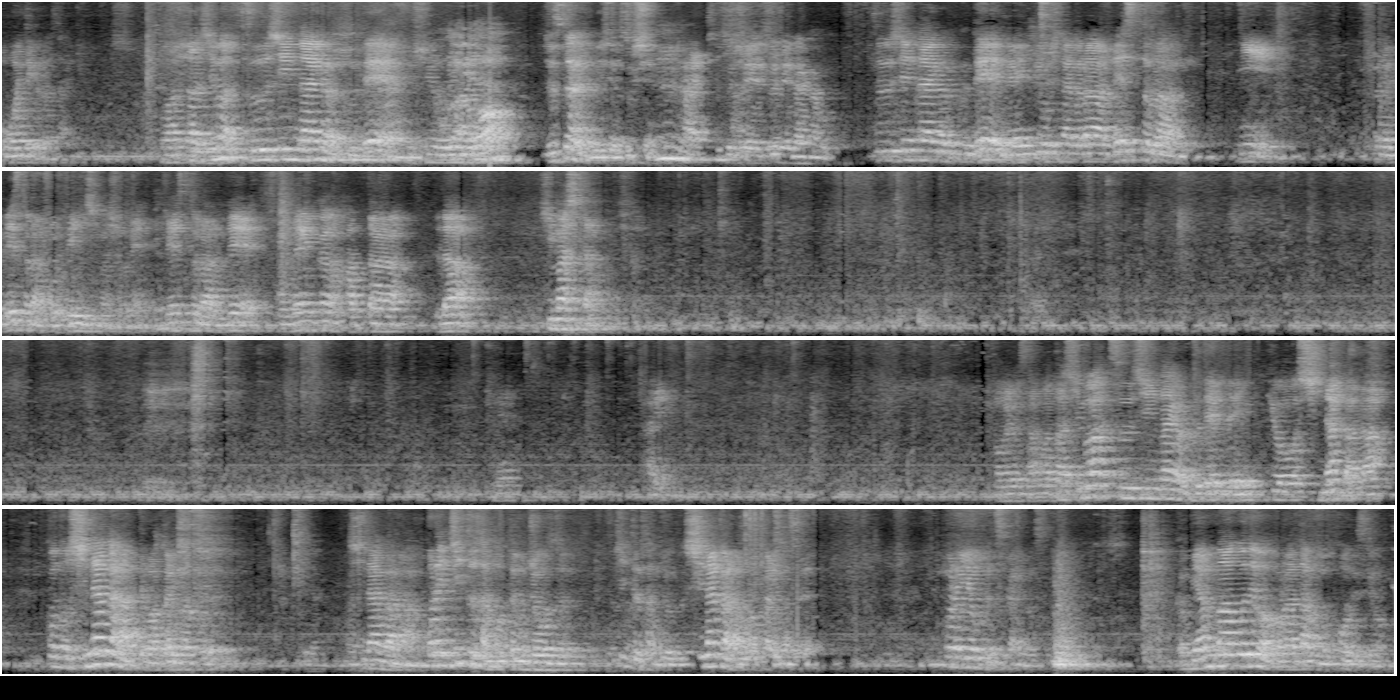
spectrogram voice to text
覚えてください。私は通信大学で、我10歳で店を通信。はい、通信、通信大学。通信大学で勉強しながらレストランにこれレストランこれ手にしましょうね。レストランで5年間働きましたわかりました私は通信大学で勉強しながらこのしながらってわかります？しながら。これチットさんとっても上手。チッさん上手。しながらわかります？これよく使います。ミャンマー語ではこれは多分こうですよ。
